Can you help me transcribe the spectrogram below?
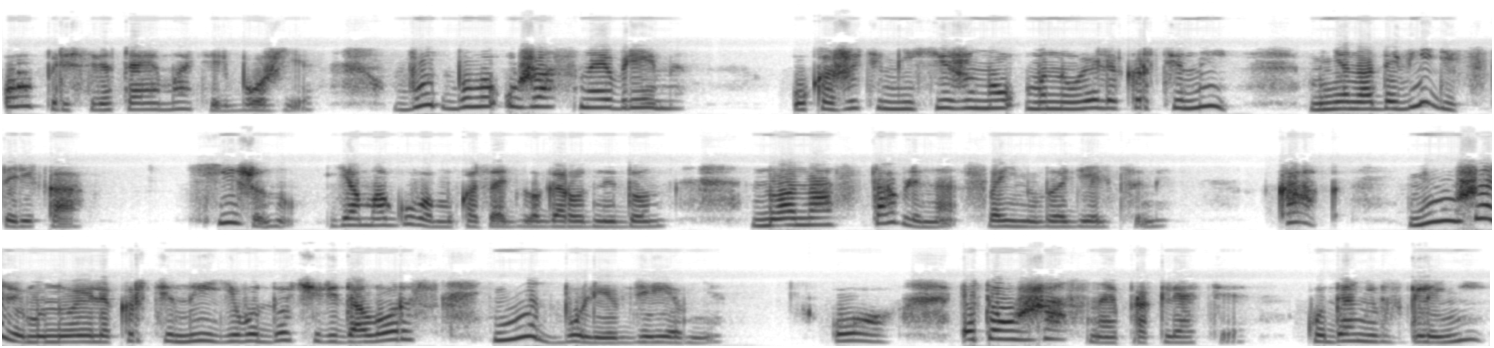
О, Пресвятая Матерь Божья, вот было ужасное время. Укажите мне хижину Мануэля Картины. Мне надо видеть старика. Хижину я могу вам указать, благородный Дон, но она оставлена своими владельцами. Как? Неужели Мануэля Картины и его дочери Долорес нет более в деревне? О, это ужасное проклятие. Куда ни взгляни,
